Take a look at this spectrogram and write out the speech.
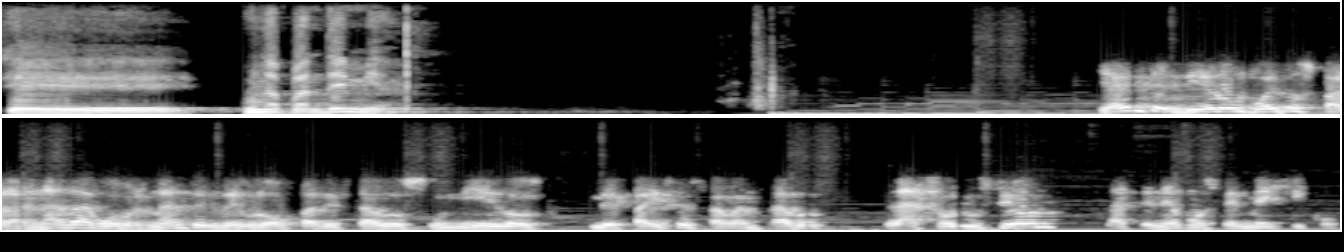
eh, una pandemia. Ya entendieron, buenos para nada, gobernantes de Europa, de Estados Unidos, de países avanzados, la solución la tenemos en México.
